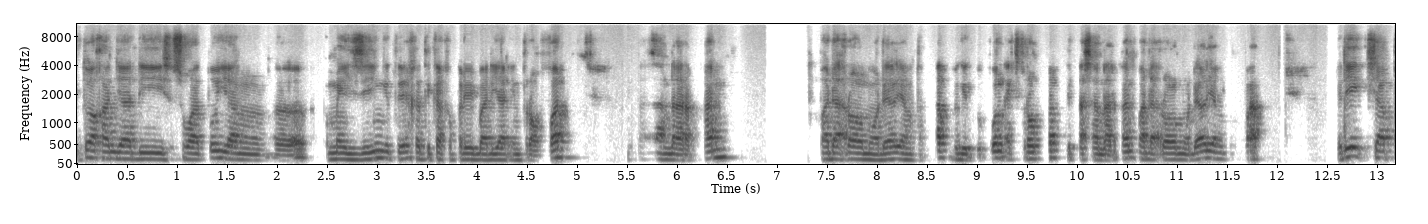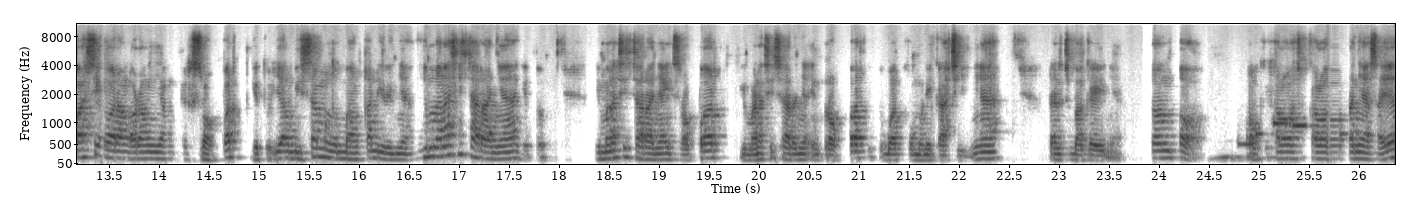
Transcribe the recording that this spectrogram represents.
itu akan jadi sesuatu yang uh, amazing gitu ya ketika kepribadian introvert kita sandarkan pada role model yang tepat begitupun ekstrovert kita sandarkan pada role model yang tepat. Jadi siapa sih orang-orang yang ekstrovert gitu yang bisa mengembangkan dirinya? Gimana sih caranya gitu? Gimana sih caranya ekstrovert gimana sih caranya introvert itu buat komunikasinya dan sebagainya? Contoh oke kalau kalau tanya saya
